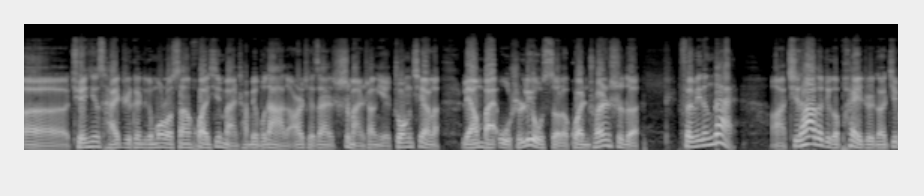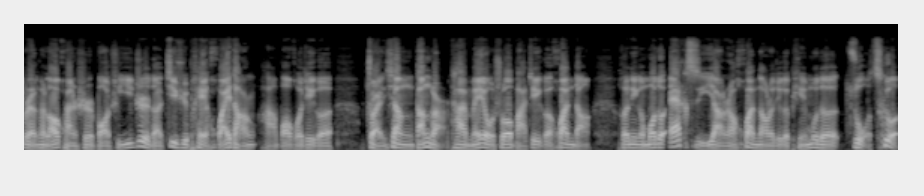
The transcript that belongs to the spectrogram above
呃，全新材质跟这个 Model 3换新版差别不大的，而且在饰板上也装嵌了两百五十六色的贯穿式的氛围灯带。啊。其他的这个配置呢，基本上跟老款是保持一致的，继续配怀挡啊，包括这个转向挡杆，它没有说把这个换挡和那个 Model X 一样，然后换到了这个屏幕的左侧。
